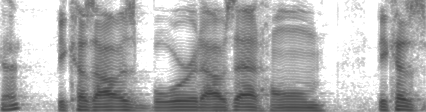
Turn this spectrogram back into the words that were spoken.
Okay. because i was bored i was at home because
